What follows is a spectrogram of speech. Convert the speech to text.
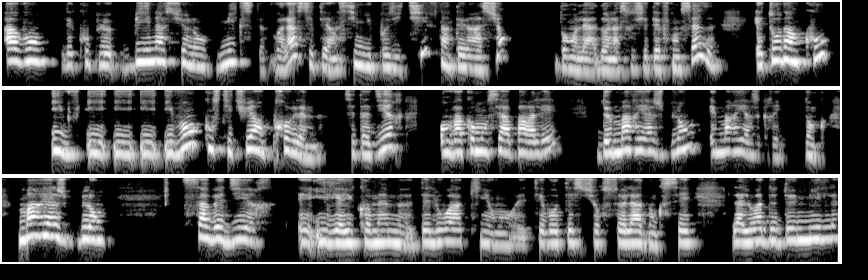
Avant, les couples binationaux mixtes, voilà, c'était un signe positif d'intégration dans la, société française. Et tout d'un coup, ils, vont constituer un problème. C'est-à-dire, on va commencer à parler de mariage blanc et mariage gris. Donc, mariage blanc, ça veut dire et il y a eu quand même des lois qui ont été votées sur cela. Donc, c'est la loi de 2000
